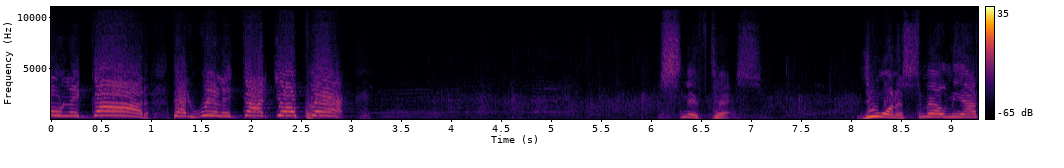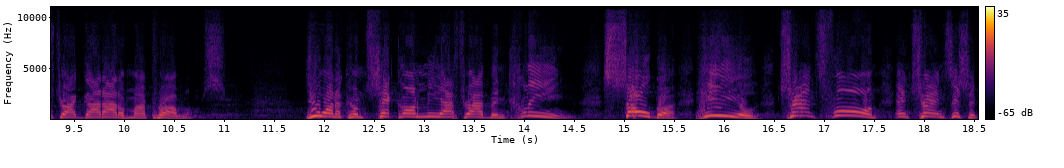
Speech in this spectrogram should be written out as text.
only God that really got your back. Sniff test. You want to smell me after I got out of my problems. You want to come check on me after I've been clean sober, healed, transformed, and transitioned.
